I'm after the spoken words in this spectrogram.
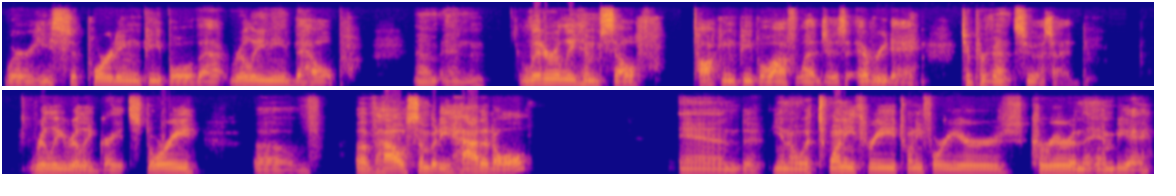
where he's supporting people that really need the help um, and literally himself talking people off ledges every day to prevent suicide. Really, really great story of of how somebody had it all and you know with 23 24 years career in the nba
